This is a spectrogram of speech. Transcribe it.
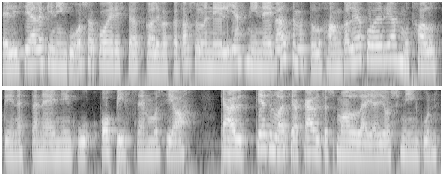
Eli sielläkin niin kuin osa koirista, jotka oli vaikka tasolla neljä, niin ne ei välttämättä ollut hankalia koiria, mutta haluttiin, että ne ei niin kuin opi semmoisia käy, tietynlaisia käytösmalleja, jos niin kuin,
